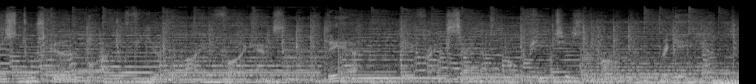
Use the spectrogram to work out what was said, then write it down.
Lytter til Stusgade på Radio 4 med mig, Frederik Hansen. Det her, det er Frank Sander og Peaches og Regalia.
